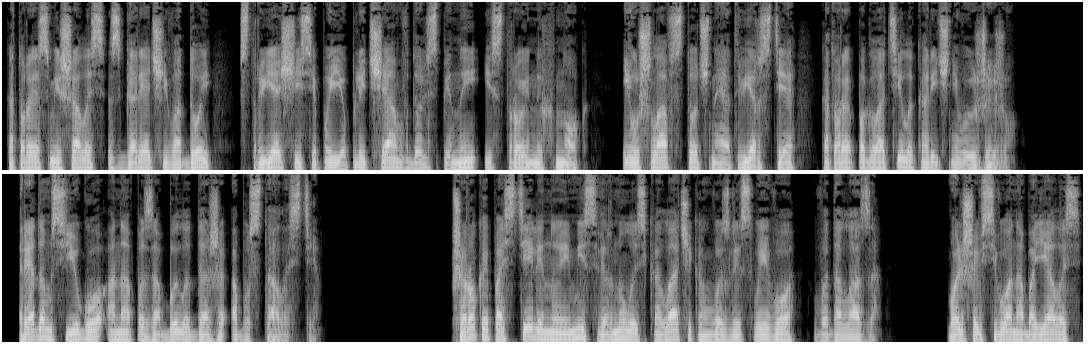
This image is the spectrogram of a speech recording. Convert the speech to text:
которая смешалась с горячей водой, струящейся по ее плечам вдоль спины и стройных ног, и ушла в сточное отверстие, которое поглотило коричневую жижу. Рядом с Юго она позабыла даже об усталости. В широкой постели Ноэми свернулась калачиком возле своего водолаза. Больше всего она боялась,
